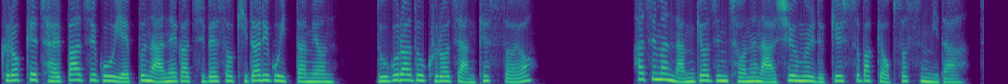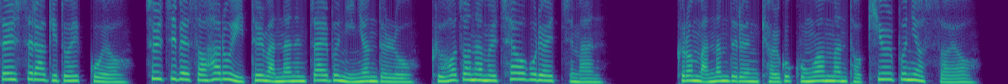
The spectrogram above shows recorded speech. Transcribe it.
그렇게 잘 빠지고 예쁜 아내가 집에서 기다리고 있다면 누구라도 그러지 않겠어요? 하지만 남겨진 저는 아쉬움을 느낄 수밖에 없었습니다. 쓸쓸하기도 했고요. 술집에서 하루 이틀 만나는 짧은 인연들로 그 허전함을 채워보려 했지만 그런 만남들은 결국 공허함만 더 키울 뿐이었어요.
